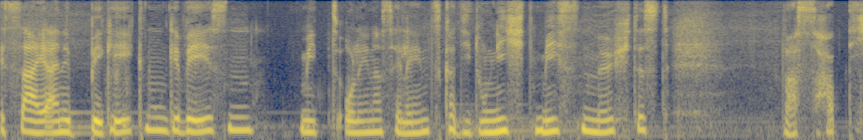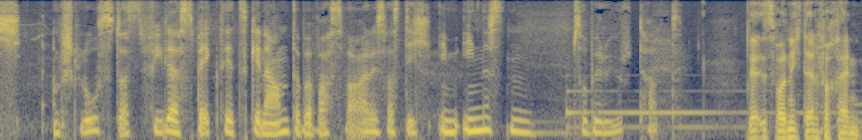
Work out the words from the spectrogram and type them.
es sei eine Begegnung gewesen mit Olena Selenska, die du nicht missen möchtest. Was hat dich am Schluss, du hast viele Aspekte jetzt genannt, aber was war es, was dich im Innersten so berührt hat? Ja, es war nicht einfach ein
